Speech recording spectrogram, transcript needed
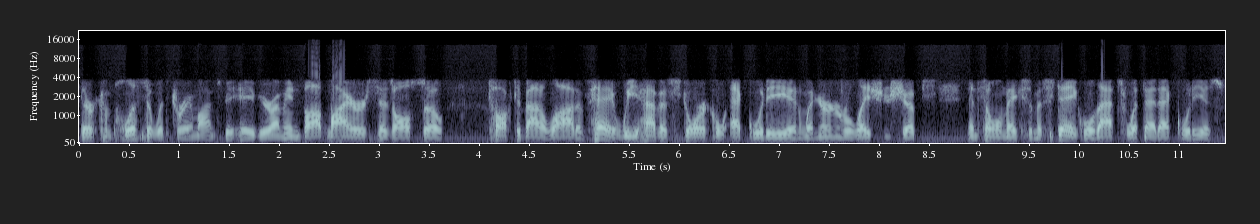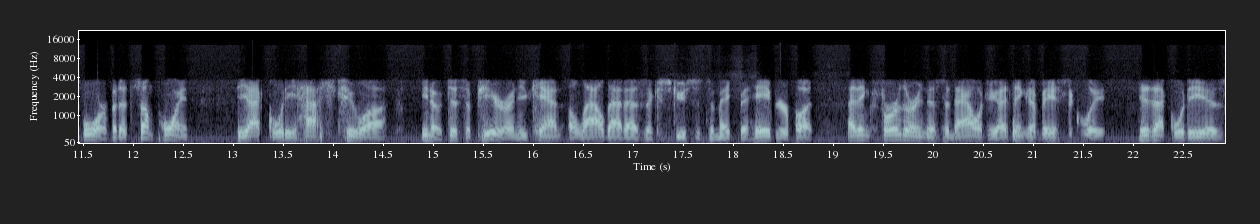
they're complicit with Draymond's behavior? I mean, Bob Myers has also talked about a lot of, hey, we have historical equity, and when you're in relationships and someone makes a mistake, well, that's what that equity is for. But at some point, the equity has to, uh, you know, disappear, and you can't allow that as excuses to make behavior. But I think furthering this analogy, I think that basically his equity is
